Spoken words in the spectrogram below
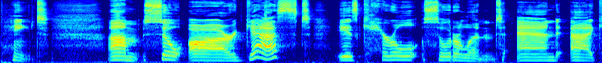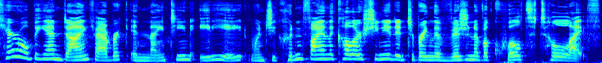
paint. Um, so our guest is Carol Soderlund, and uh, Carol began dyeing fabric in 1988 when she couldn't find the color she needed to bring the vision of a quilt to life.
